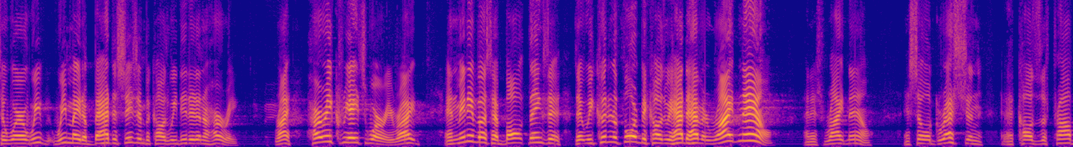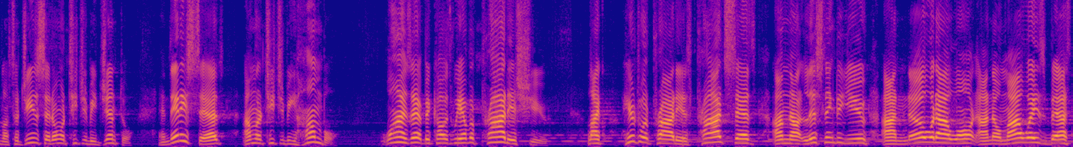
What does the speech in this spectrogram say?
to where we we made a bad decision because we did it in a hurry, right? Hurry creates worry, right? And many of us have bought things that, that we couldn't afford because we had to have it right now. And it's right now. And so aggression uh, causes us problems. So Jesus said, I want to teach you to be gentle. And then he said, I'm going to teach you to be humble. Why is that? Because we have a pride issue. Like, here's what pride is pride says, I'm not listening to you. I know what I want. I know my way's best.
